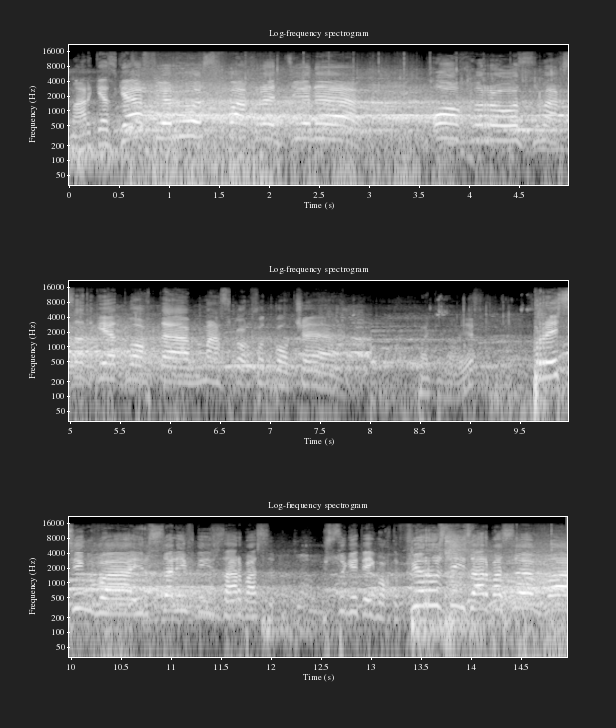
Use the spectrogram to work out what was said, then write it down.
Markazga Feruz Faxriddinov oxiri o'z maqsadiga yetmoqda mazkur futbolchi. Baydullayev pressing va Irsalevning zarbasi ustiga tegmoqda. Feruzning zarbasi va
